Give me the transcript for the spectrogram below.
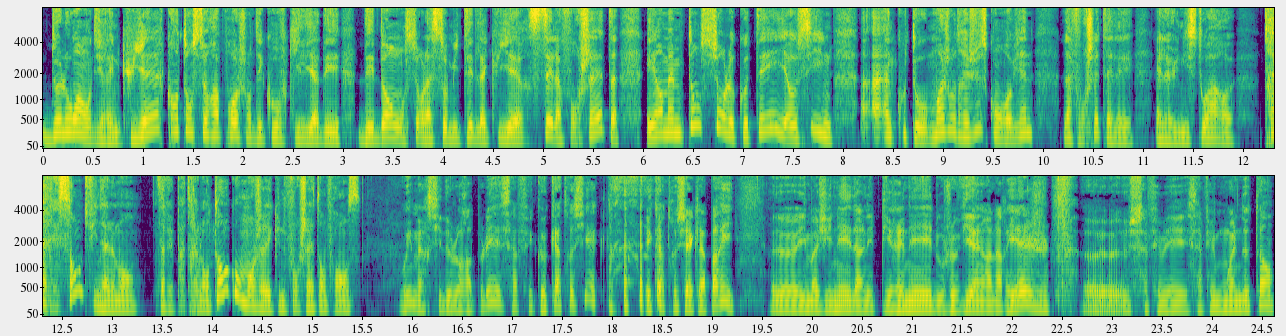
De loin, on dirait une cuillère. Quand on se rapproche, on découvre qu'il y a des, des, dents sur la sommité de la cuillère, c'est la fourchette. Et en même temps, sur le côté, il y a aussi une, un, couteau. Moi, je voudrais juste qu'on revienne. La fourchette, elle, est, elle a une histoire euh, très récente, finalement. Ça fait pas très longtemps qu'on mange avec une fourchette en France. Oui, merci de le rappeler, ça fait que quatre siècles. Et quatre siècles à Paris. Euh, imaginez dans les Pyrénées d'où je viens en Ariège, euh, ça, fait, ça fait moins de temps.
